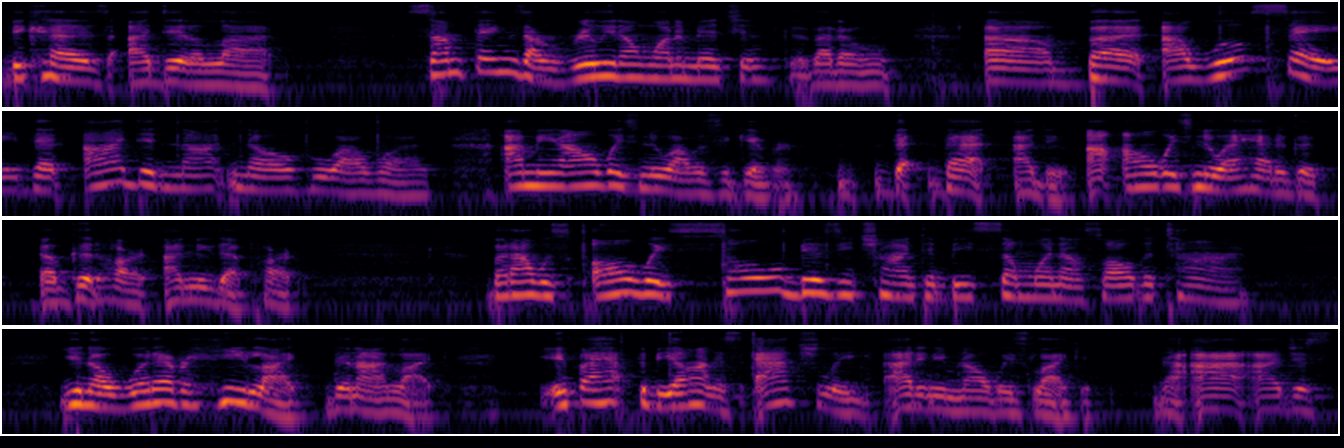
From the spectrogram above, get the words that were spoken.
because I did a lot. Some things I really don't want to mention because I don't. Um, but I will say that I did not know who I was. I mean, I always knew I was a giver. That that I do. I always knew I had a good a good heart. I knew that part. But I was always so busy trying to be someone else all the time. You know, whatever he liked, then I like. If I have to be honest, actually, I didn't even always like it. Now I, I just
